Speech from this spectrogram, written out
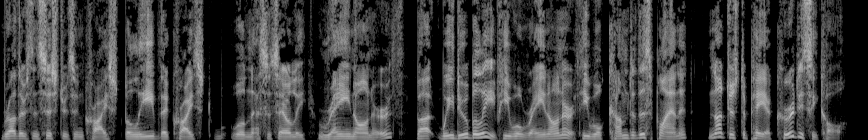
brothers and sisters in Christ believe that Christ will necessarily reign on earth, but we do believe he will reign on earth. He will come to this planet, not just to pay a courtesy call.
